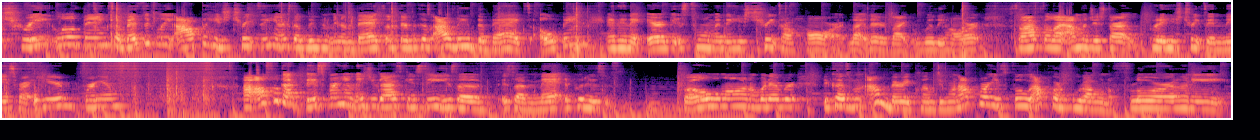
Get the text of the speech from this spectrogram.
a treat little thing. So basically, I'll put his treats in here instead of leaving them in the bags up there because I leave the bags open and then the air gets to him and then his treats are hard. Like they're like really hard. So I feel like I'm gonna just start putting his treats in this right here for him. I also got this for him, as you guys can see. It's a it's a mat to put his bowl on or whatever. Because I'm very clumsy. When I pour his food, I pour food all on the floor, honey.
